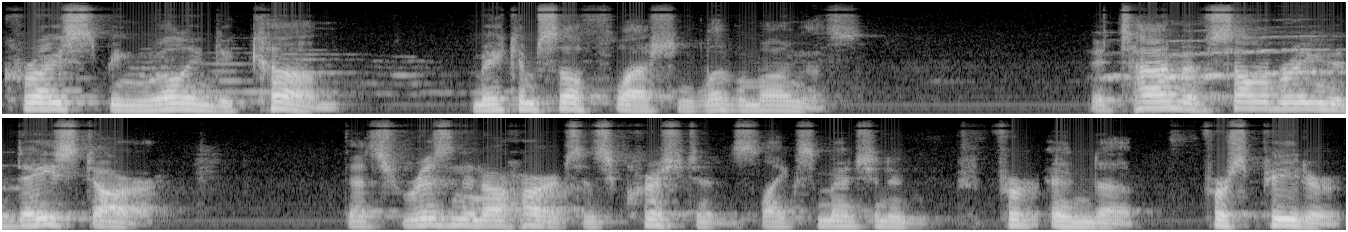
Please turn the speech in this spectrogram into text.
Christ being willing to come, make himself flesh, and live among us. A time of celebrating the day star that's risen in our hearts as Christians, like mentioned in, in uh, 1 Peter.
